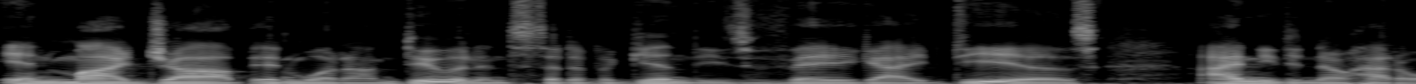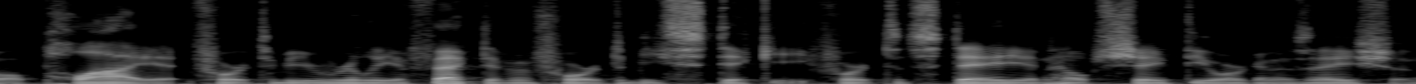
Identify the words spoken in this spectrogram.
in my job in what i'm doing instead of again these vague ideas i need to know how to apply it for it to be really effective and for it to be sticky for it to stay and help shape the organization.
